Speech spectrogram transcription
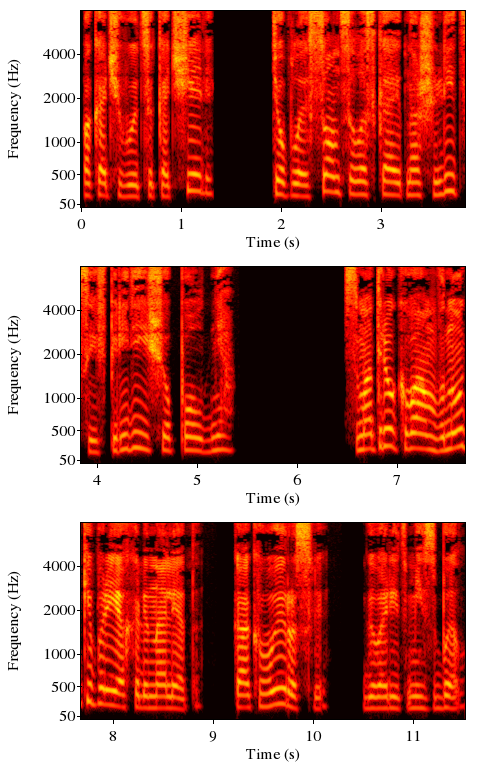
Покачиваются качели, теплое солнце ласкает наши лица, и впереди еще полдня. «Смотрю, к вам внуки приехали на лето. Как выросли», — говорит мисс Белл.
